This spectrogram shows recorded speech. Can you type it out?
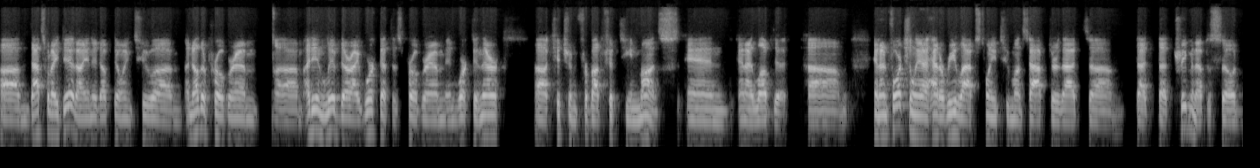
um, that's what I did. I ended up going to um, another program. Um, I didn't live there. I worked at this program and worked in their uh, kitchen for about 15 months, and and I loved it. Um, and unfortunately, I had a relapse 22 months after that um, that that treatment episode.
